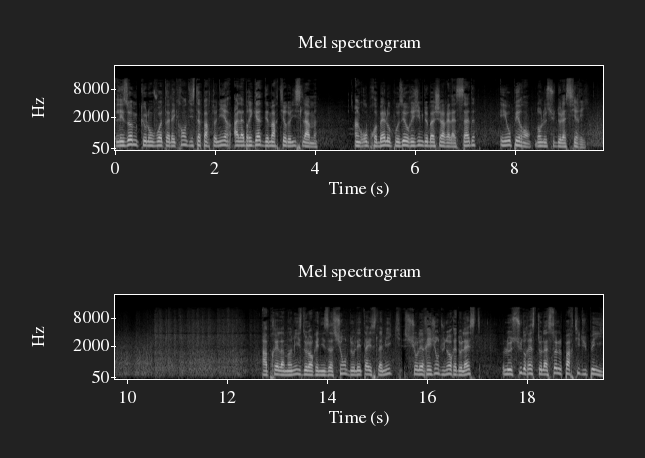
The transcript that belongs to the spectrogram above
Les hommes que l'on voit à l'écran disent appartenir à la Brigade des Martyrs de l'Islam, un groupe rebelle opposé au régime de Bachar el-Assad et opérant dans le sud de la Syrie. Après la mainmise de l'organisation de l'État islamique sur les régions du nord et de l'est, le sud reste la seule partie du pays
